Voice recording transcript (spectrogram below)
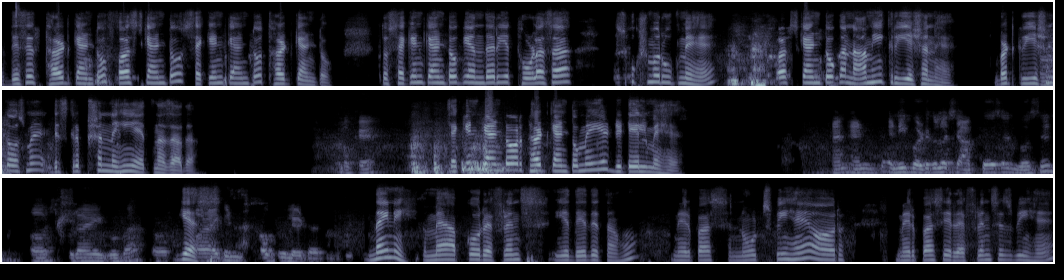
this is third canto first canto second canto third canto तो second canto के अंदर ये थोड़ा सा सूक्ष्म रूप में है फ़र्स्ट कैंटो का नाम ही क्रिएशन है बट क्रिएशन का उसमें डिस्क्रिप्शन नहीं है इतना ज़्यादा ओके okay. सेकंड कैंटो और थर्ड कैंटो में ये डिटेल में है and and any particular chapters and verses or should i go back or, yes. or i can talk to you later नहीं नहीं मैं आपको रेफरेंस ये दे देता हूँ मेरे पास नोट्स भी हैं और मेरे पास ये रेफरेंसेस भी हैं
